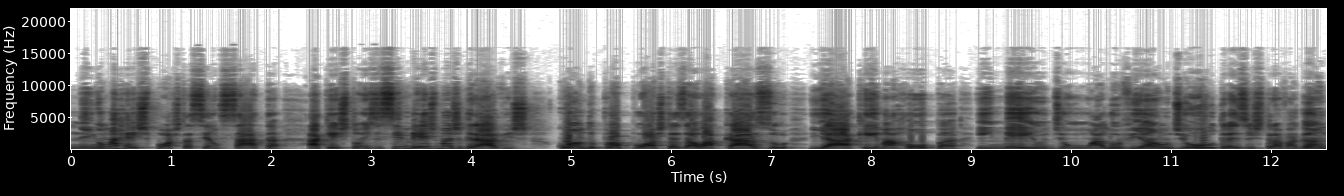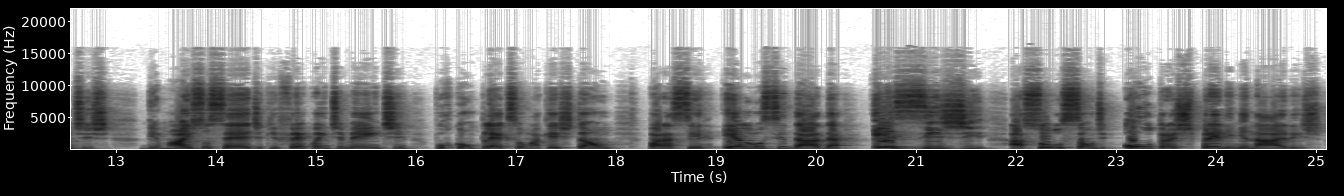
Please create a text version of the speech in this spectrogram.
nenhuma resposta sensata a questões de si mesmas graves, quando propostas ao acaso e à queima-roupa em meio de um aluvião de outras extravagantes, demais sucede que frequentemente, por complexa uma questão, para ser elucidada, exige a solução de outras preliminares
